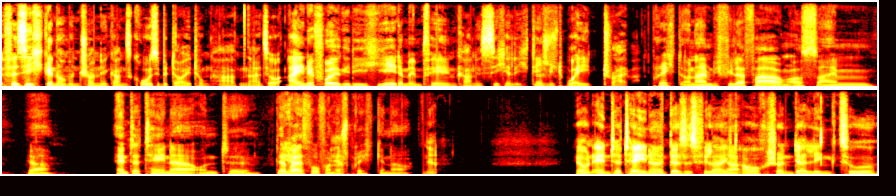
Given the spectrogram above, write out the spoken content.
für sich genommen schon eine ganz große Bedeutung haben. Also eine Folge, die ich jedem empfehlen kann, ist sicherlich die Das mit Wade Driver. spricht unheimlich viel Erfahrung aus einem ja, Entertainer und äh, der Ja, weiß, wovon ja. er spricht, genau. Ja, und Entertainer, das ist vielleicht Ja. auch schon der Link zu,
